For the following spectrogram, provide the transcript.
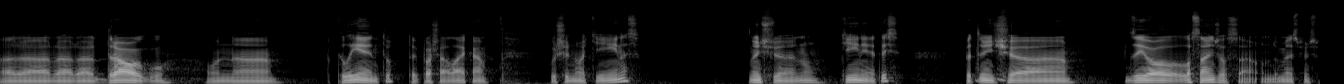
ar, ar, ar, ar draugu un uh, klientu tajā pašā laikā, kurš ir no Ķīnas. Viņš ir nu, ķīnietis, bet viņš uh, dzīvo Losandželosā. Mēs pirms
